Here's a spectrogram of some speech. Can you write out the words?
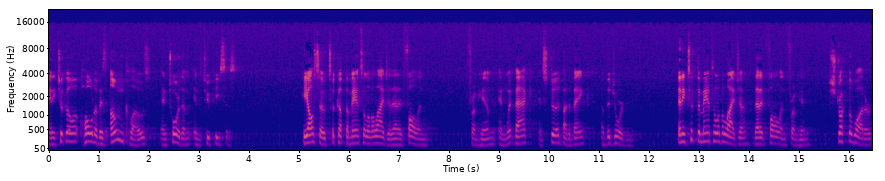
And he took hold of his own clothes and tore them into two pieces. He also took up the mantle of Elijah that had fallen from him and went back and stood by the bank of the Jordan. Then he took the mantle of Elijah that had fallen from him, struck the water,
